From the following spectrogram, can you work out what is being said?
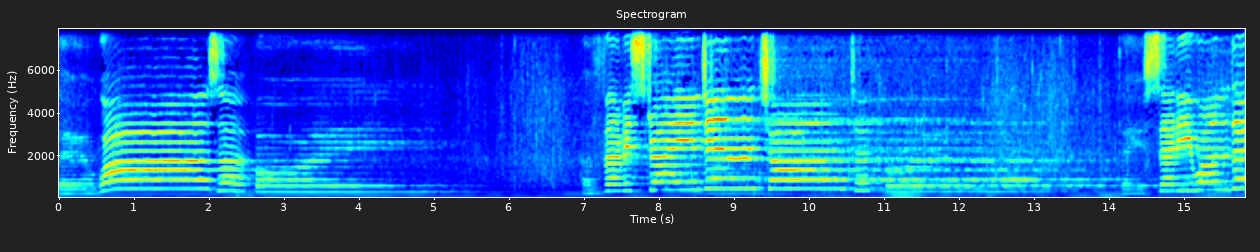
There was a boy, a very strange, enchanted boy. They said he wandered.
